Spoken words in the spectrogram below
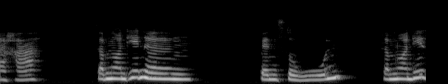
นะคะจำนวนที่ 1 เป็น 0จำนวนที่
